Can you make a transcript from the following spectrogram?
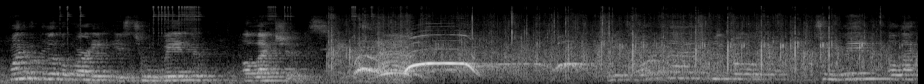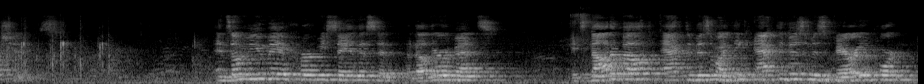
The point of a political party is to win elections. We organize people to And some of you may have heard me say this at, at other events. It's not about activism. I think activism is very important.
